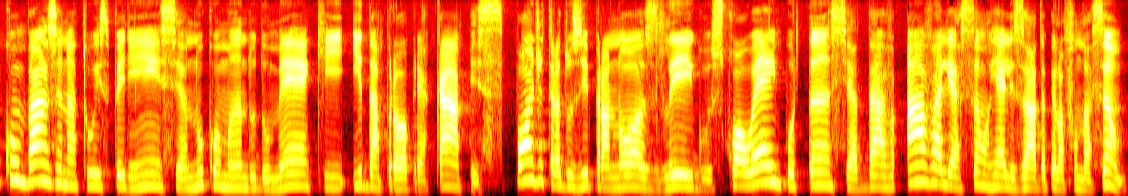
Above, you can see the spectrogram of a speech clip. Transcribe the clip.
com base na tua experiência no comando do MEC e da própria CAPES, pode traduzir para nós, leigos, qual é a importância da avaliação realizada pela Fundação?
